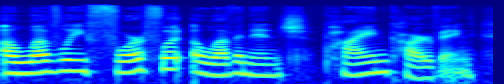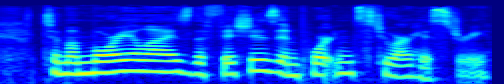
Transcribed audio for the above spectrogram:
a lovely 4 foot 11 inch pine carving to memorialize the fish's importance to our history.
